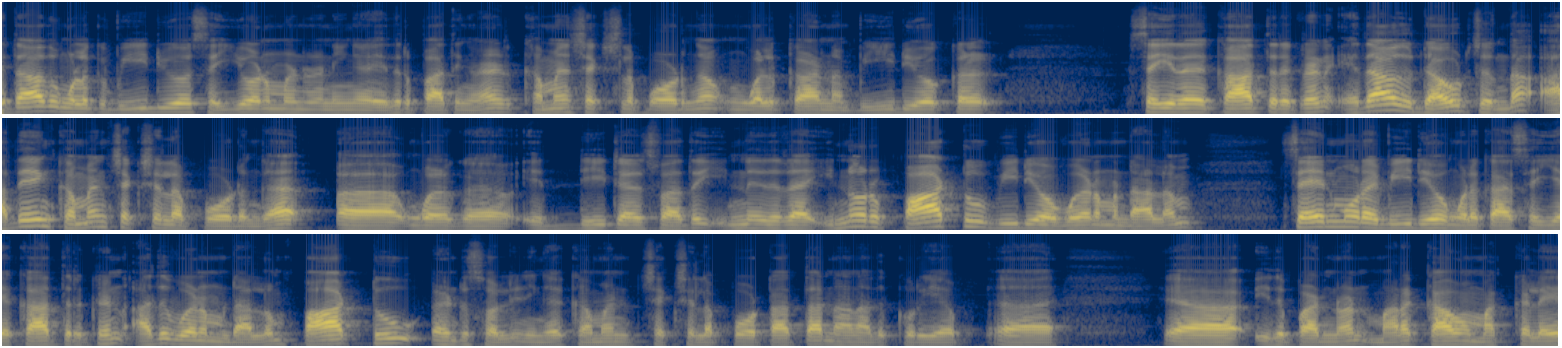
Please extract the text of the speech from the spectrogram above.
ஏதாவது உங்களுக்கு வீடியோ செய்யணும்னு நீங்கள் எதிர்பார்த்தீங்கன்னா கமெண்ட் செக்ஷனில் போடுங்க. உங்களுக்கான வீடியோக்கள் செய்கிற காத்திருக்கிறேன். ஏதாவது டவுட்ஸ் இருந்தால் அதையும் கமெண்ட் செக்ஷனில் போடுங்க. உங்களுக்கு டீட்டெயில்ஸ் வந்து இன்னும் இதில் இன்னொரு பார்ட் டூ வீடியோ வேணுமென்றாலும் செயல்முறை வீடியோ உங்களுக்கு செய்ய காத்திருக்கிறேன். அது வேணுமென்றாலும் பார்ட் டூ என்று சொல்லி நீங்கள் கமெண்ட் செக்ஷனில் போட்டால் தான் நான் அதுக்குரிய இது பண்ணுவேன். மறக்காமல் மக்களே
